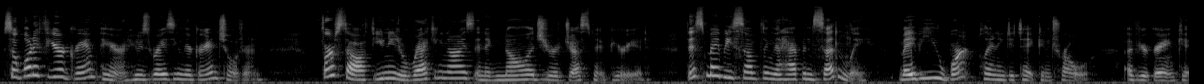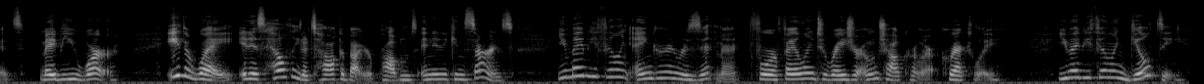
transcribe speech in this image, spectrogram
So, what if you're a grandparent who's raising their grandchildren? First off, you need to recognize and acknowledge your adjustment period. This may be something that happened suddenly. Maybe you weren't planning to take control of your grandkids. Maybe you were. Either way, it is healthy to talk about your problems and any concerns. You may be feeling anger and resentment for failing to raise your own child correctly. You may be feeling guilty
